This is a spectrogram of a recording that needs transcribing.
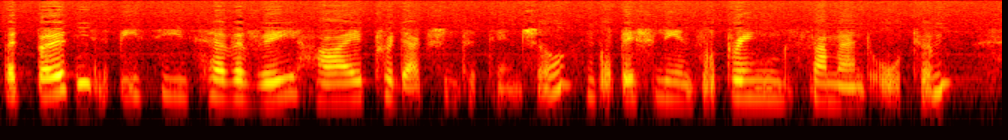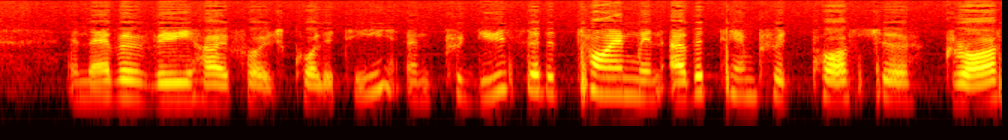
But both these species have a very high production potential, especially in spring, summer, and autumn. And they have a very high forage quality and produce at a time when other temperate pasture grass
